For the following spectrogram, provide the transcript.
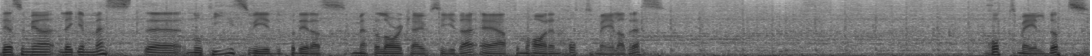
Det som jag lägger mest eh, notis vid på deras Metal Archive-sida är att de har en Hotmail-adress. Hotmail-döds.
